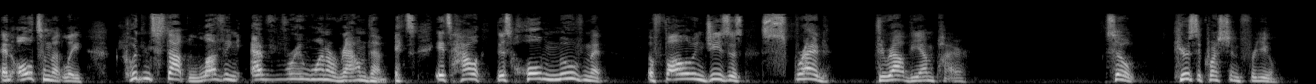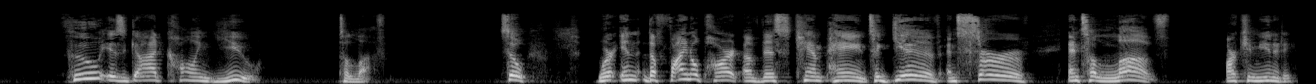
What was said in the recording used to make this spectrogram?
and ultimately couldn't stop loving everyone around them. It's, it's how this whole movement of following Jesus spread throughout the empire. So here's the question for you. Who is God calling you to love? So we're in the final part of this campaign to give and serve and to love our community.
